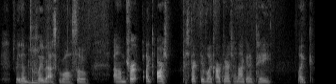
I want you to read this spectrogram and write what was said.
for them mm-hmm. to play basketball so um, for like our perspective like our parents are not going to pay like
